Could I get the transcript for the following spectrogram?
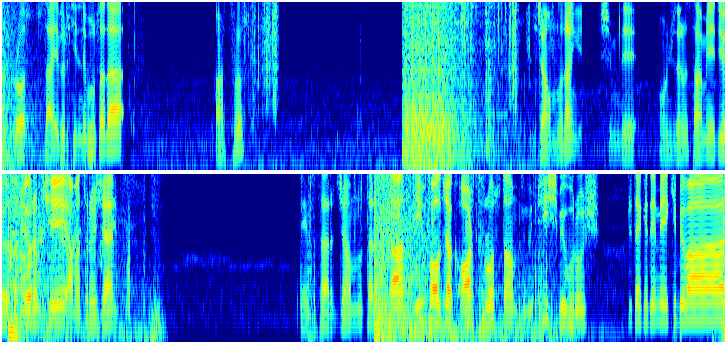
Art Frost Cyber killini bulsa da Art Frost Camlıdan gel. Şimdi oyuncularımız tahmin ediyor sanıyorum ki ama Trojen Emstar camlı tarafından info alacak Art Frost'tan müthiş bir vuruş. Split Akademi ekibi var.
